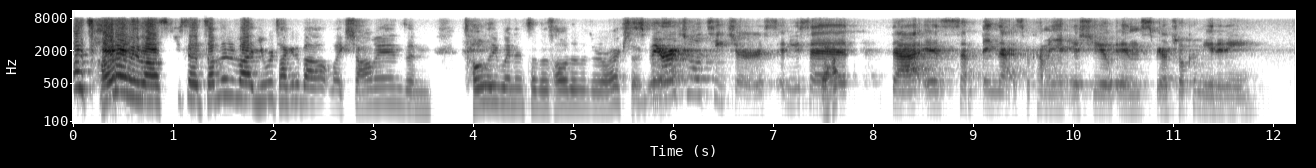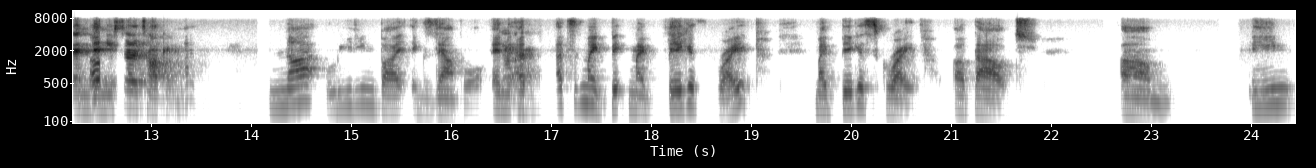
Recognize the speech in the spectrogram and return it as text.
I, totally lost. You said something about you were talking about like shamans and totally went into this whole other direction. Spiritual yeah. teachers, and you said that is something that is becoming an issue in spiritual community. And then oh, you started talking. Not leading by example, and okay. I, that's my big, my biggest gripe. My biggest gripe about um, being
